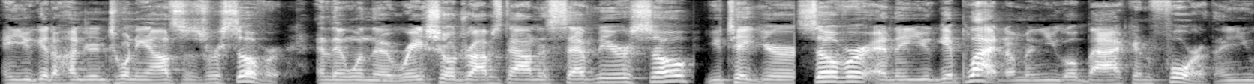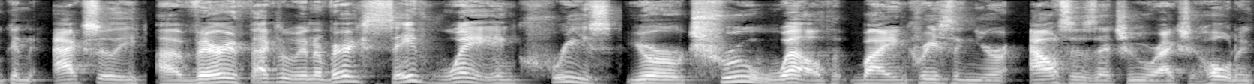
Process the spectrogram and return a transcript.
and you get 120 ounces for silver. And then when the ratio drops down to 70 or so, you take your silver and then you get platinum and you go back and forth. And you can actually uh, very effectively in a very safe way increase your true wealth by increasing your ounces that you are actually holding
